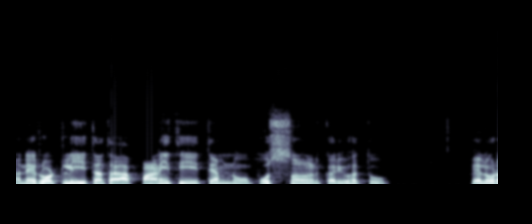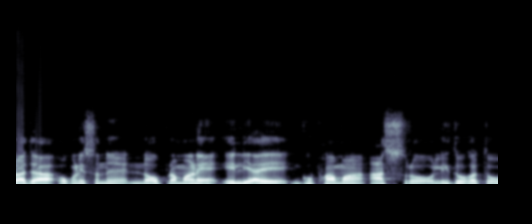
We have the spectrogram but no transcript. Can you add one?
અને રોટલી તથા પાણીથી તેમનું પોષણ કર્યું હતું. પહેલો રાજા ઓગણીસો નવ પ્રમાણે એલિયાએ ગુફામાં આશરો લીધો હતો.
